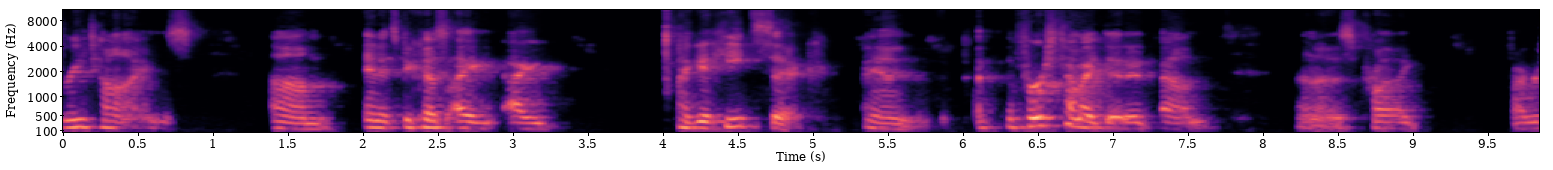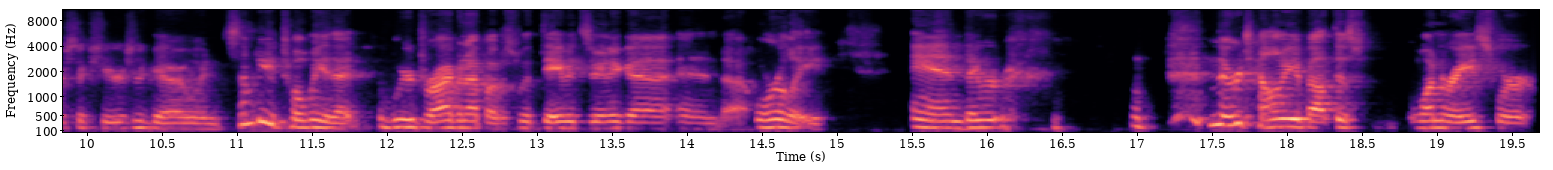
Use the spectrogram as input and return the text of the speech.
three times um, and it's because i i I get heat sick. And the first time I did it, um, I know, it's probably like five or six years ago. And somebody had told me that we were driving up, I was with David Zuniga and uh, Orly, and they were, they were telling me about this one race where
